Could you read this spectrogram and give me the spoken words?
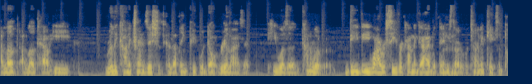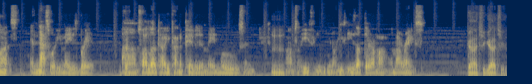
I loved I loved how he really kind of transitions because I think people don't realize that he was a kind of a DB wide receiver kind of guy, but then mm-hmm. he started returning kicks and punts, and that's where he made his bread. Okay. Um, so I loved how he kind of pivoted and made moves, and mm-hmm. um, so he's he, you know he's he's up there on my on my ranks. Got you, got you.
